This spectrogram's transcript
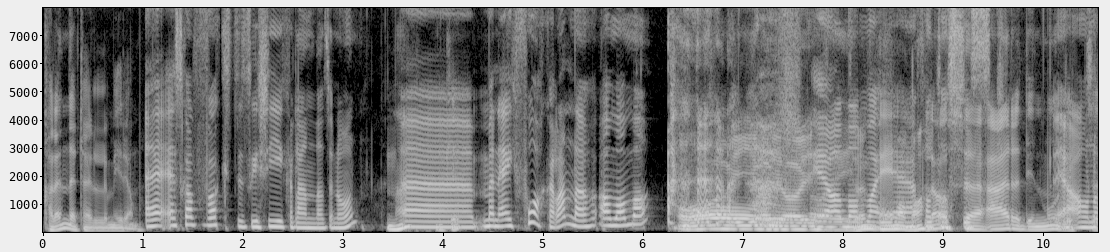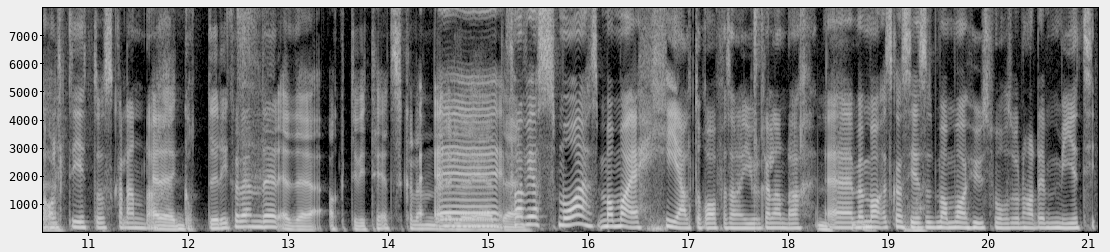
kalender til, Miriam? Eh, Jeg skal faktisk ikke gi kalender til noen. Nei, Eh, Men jeg får kalender av mamma. Oi, oi, oi. Ja, mamma er mamma. La oss eh, ære din mor Ja, hun har eh. alltid gitt oss kalender. Er det godterikalender? Er det aktivitetskalender? eller Eh, er det... fra vi er små Mamma er helt rå på sånne julekalender. Mm. Eh, men skal sies at mamma var husmor, så hun hadde mye tid,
